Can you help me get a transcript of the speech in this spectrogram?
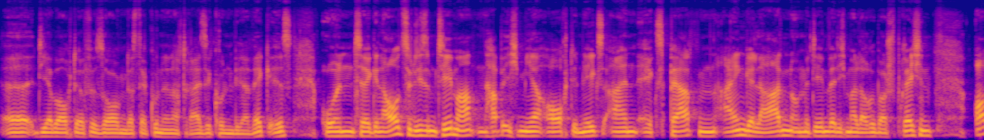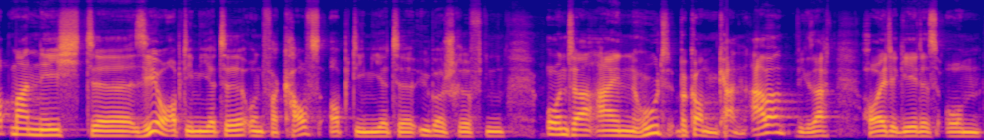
äh, die aber auch dafür sorgen, dass der Kunde nach drei Sekunden wieder weg ist. Und äh, genau zu diesem Thema habe ich mir auch demnächst einen Experten eingeladen und mit dem werde ich mal darüber sprechen, ob man nicht äh, SEO-optimierte und verkaufsoptimierte Überschriften unter einen Hut bekommen kann. Aber wie gesagt, heute geht es um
